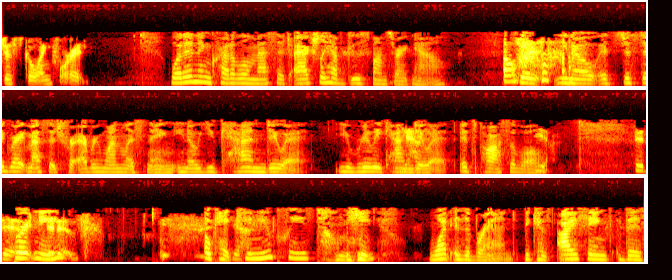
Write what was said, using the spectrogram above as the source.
just going for it. What an incredible message! I actually have goosebumps right now. Oh. So you know, it's just a great message for everyone listening. You know, you can do it. You really can do it. It's possible. Yeah, it is. Brittany, it is. Okay, yeah. can you please tell me what is a brand? Because I think this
